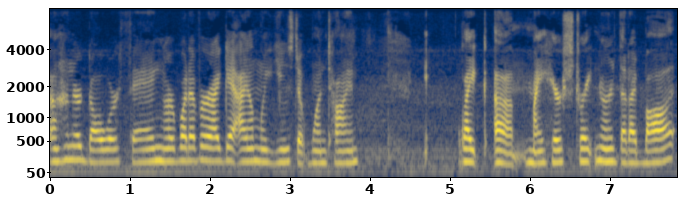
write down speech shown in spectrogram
a hundred dollar thing or whatever I get. I only used it one time. Like um, my hair straightener that I bought.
